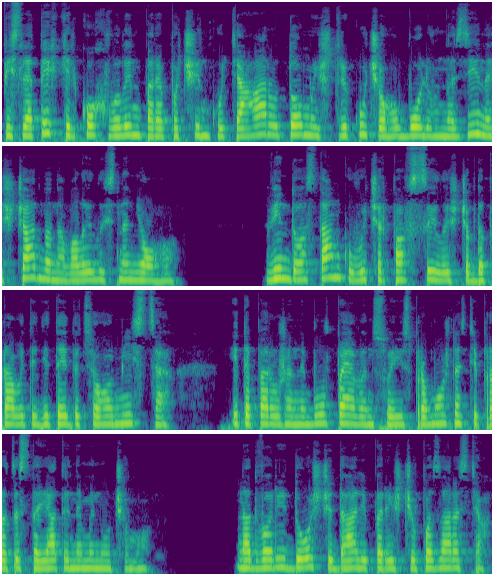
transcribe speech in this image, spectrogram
Після тих кількох хвилин перепочинку тягару тому й штрикучого болю в нозі нещадно навалились на нього. Він до останку вичерпав сили, щоб доправити дітей до цього місця, і тепер уже не був певен своїй спроможності протистояти неминучому. На дворі дощ і далі періщив по заростях,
